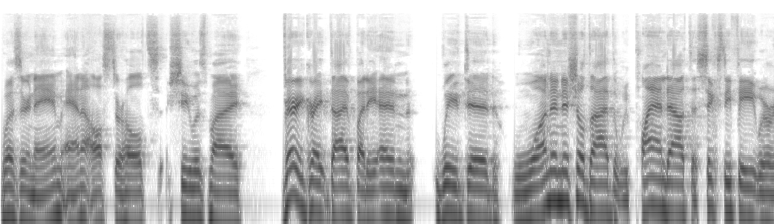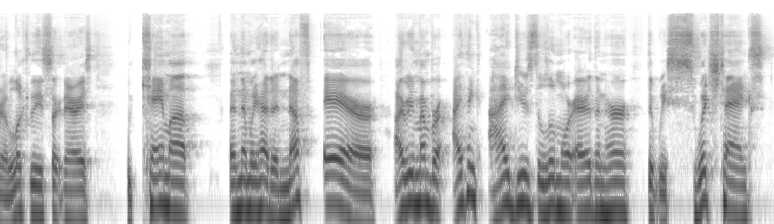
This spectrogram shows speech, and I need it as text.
was her name, Anna Alsterholtz. She was my very great dive buddy. And we did one initial dive that we planned out to 60 feet. We were to look at these certain areas. We came up and then we had enough air. I remember, I think I'd used a little more air than her that we switched tanks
